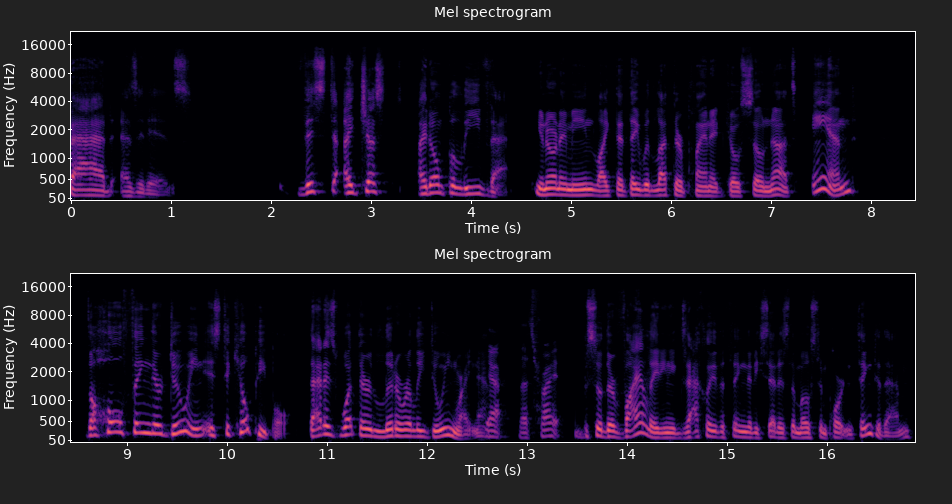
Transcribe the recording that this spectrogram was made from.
bad as it is, this, I just, I don't believe that. You know what I mean? Like that they would let their planet go so nuts. And the whole thing they're doing is to kill people. That is what they're literally doing right now. Yeah, that's right. So they're violating exactly the thing that he said is the most important thing to them.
